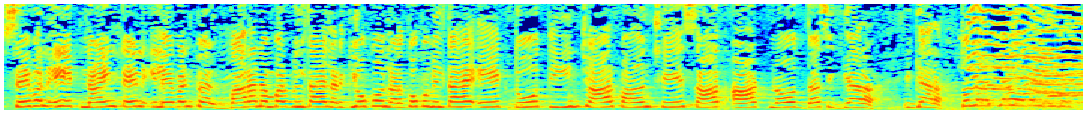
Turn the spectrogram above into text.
seven eight nine ten eleven twelve बारह नंबर मिलता है लड़कियों को, लड़कों को मिलता है एक, दो, तीन, चार, पाँच, छह, सात, आठ, नौ, दस, ग्यारह। ग्यारह। तो लड़कियाँ हो गई।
